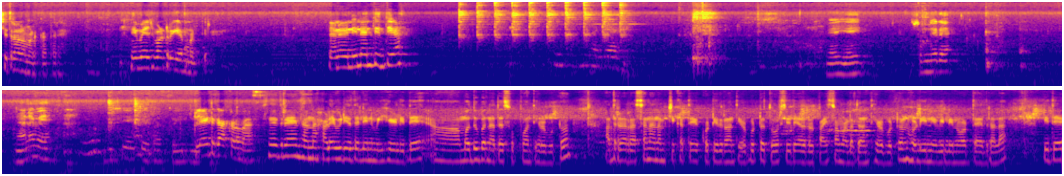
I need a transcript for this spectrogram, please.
ಚಿತ್ರಾನ್ನ ಮಾಡ್ಕೋತಾರೆ. ನಿಮ್ಮ ಯಜಮಾನ್ರಿಗೆ ಏನು ಮಾಡ್ತೀರಿ? ನಾನು ನೀನೇನು ತಿಂತೀಯ? ಏಯ್ ಏಯ್ ಸುಮ್ಮನೆ ನಾನವೇ. ಪ್ಲೇಟ್ಗೆ ಹಾಕೊಳ್ವಾ. ಸ್ನೇಹಿತರೆ ನನ್ನ ಹಳೆ ವಿಡಿಯೋದಲ್ಲಿ ನಿಮಗೆ ಹೇಳಿದ್ದೆ ಆ, ಮಧುಬನದ ಸೊಪ್ಪು ಅಂತ ಹೇಳ್ಬಿಟ್ಟು. ಅದರ ರಸನ ನಮ್ಮ ಚಿಕ್ಕತೆ ಕೊಟ್ಟಿದ್ರು ಅಂತ ಹೇಳ್ಬಿಟ್ಟು ತೋರಿಸಿದೆ ಅದ್ರಲ್ಲಿ ಪಾಯಸ ಮಾಡೋದು ಅಂತ ಹೇಳ್ಬಿಟ್ಟು. ನೋಡಿ ನೀವು ಇಲ್ಲಿ ನೋಡ್ತಾ ಇದ್ರಲ್ಲ ಇದೇ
